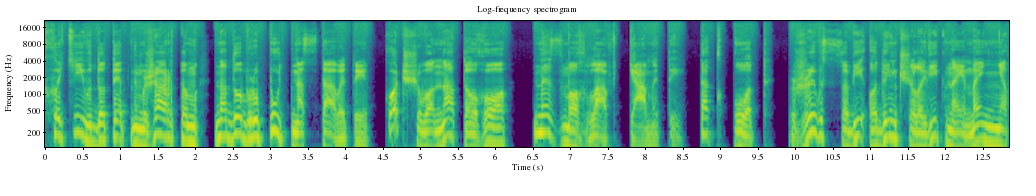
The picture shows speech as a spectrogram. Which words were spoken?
хотів дотепним жартом на добру путь наставити, хоч вона того не змогла втямити. Так от жив собі один чоловік на імення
